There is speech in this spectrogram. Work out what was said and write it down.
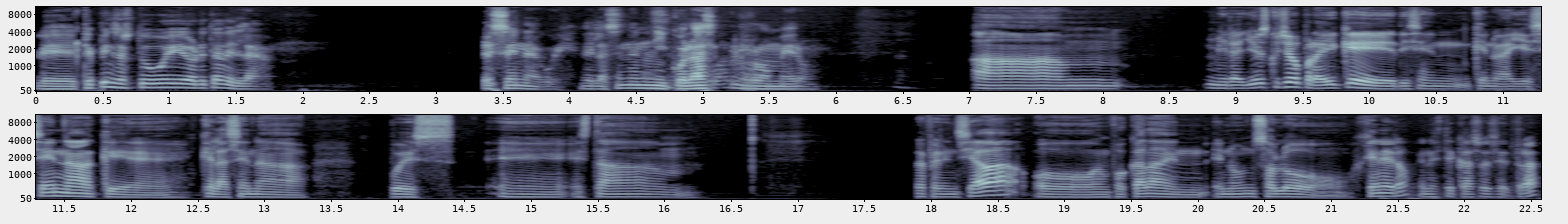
Eh, ¿Qué piensas tú, güey, ahorita de la escena, güey? De la escena de Nicolás Romero. Mira, yo he escuchado por ahí que dicen que no hay escena, que, que la escena pues eh, está referenciada o enfocada en, un solo género, en este caso es el trap.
